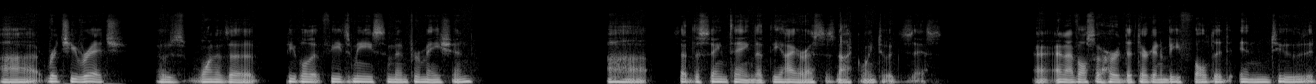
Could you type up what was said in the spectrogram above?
uh, Richie Rich, who's one of the people that feeds me some information, uh, said the same thing that the IRS is not going to exist. And I've also heard that they're going to be folded into the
